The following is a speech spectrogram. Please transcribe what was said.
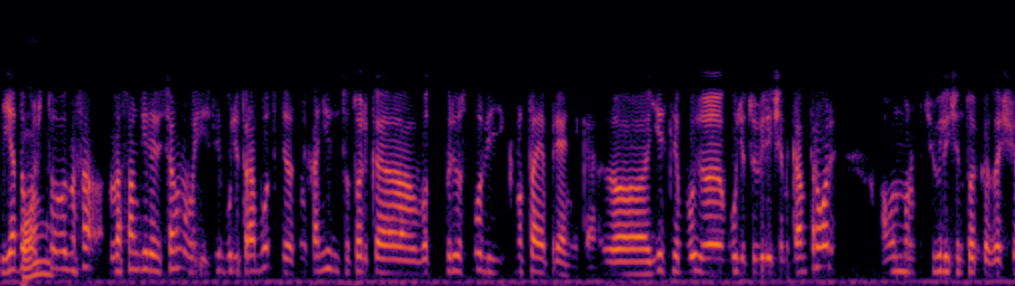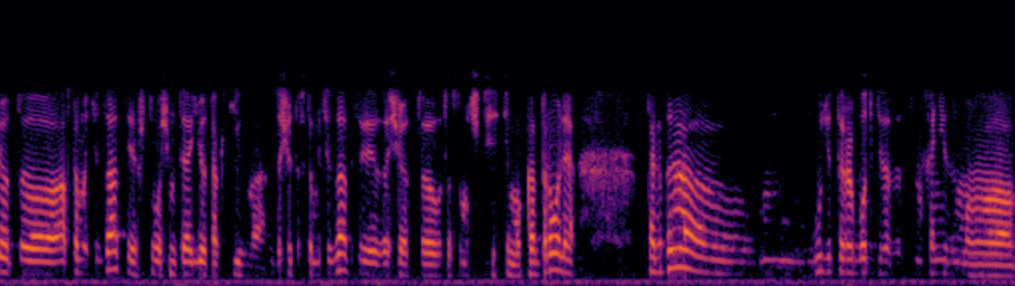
И я думаю, что на, на самом деле все равно, если будет работать этот механизм, то только вот при условии кнута и пряника. Если будет увеличен контроль, а он может быть увеличен только за счет автоматизации, что, в общем-то, идет активно, за счет автоматизации, за счет вот, автоматических систем контроля тогда будет и работать этот механизм э,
